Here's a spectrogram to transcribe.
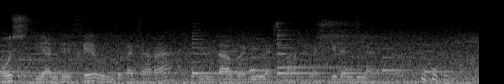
host di Antv untuk acara Cinta Abadi Leslar, Lesti dan Gilang.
